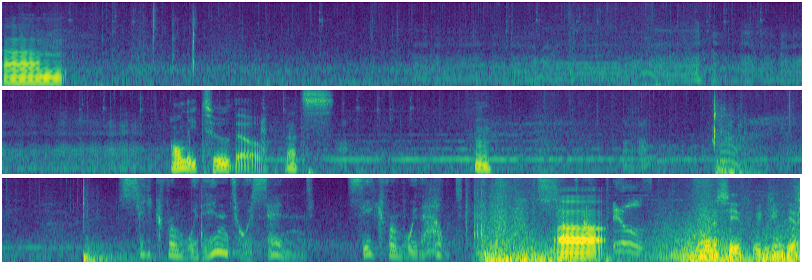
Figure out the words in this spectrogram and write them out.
Um. Only two though. That's. Hmm. Seek from within to ascend. Seek from without. Uh. I'm gonna see if we can get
